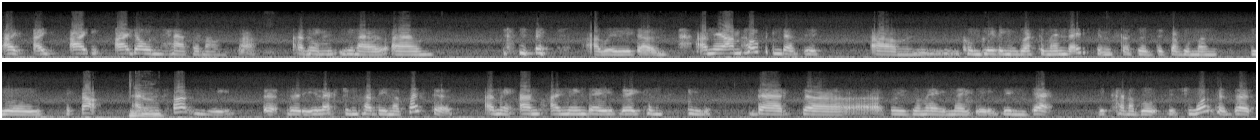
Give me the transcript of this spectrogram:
I, I, I, I don't have an answer. I mean, you know, um, I really don't. I mean, I'm hoping that this um, completing recommendations that the government will pick up, yeah. and certainly the, the elections have been affected I mean, um, I mean, they, they can see that uh, Theresa May maybe didn't get the kind of votes that she wanted. That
